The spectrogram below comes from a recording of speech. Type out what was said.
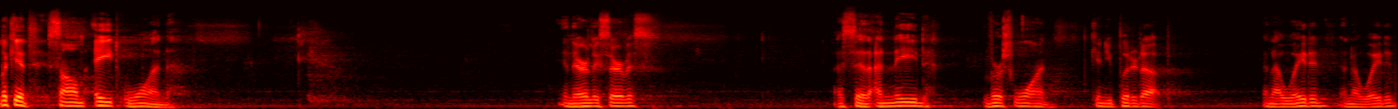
Look at Psalm 8:1. In the early service, I said, I need verse 1. Can you put it up? And I waited and I waited.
